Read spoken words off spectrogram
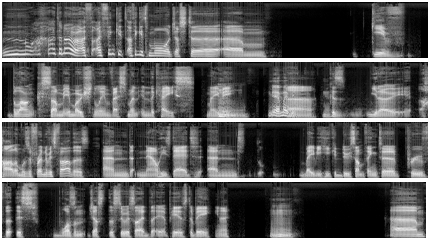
Mm, I don't know. I, th- I think it. I think it's more just to um, give Blanc some emotional investment in the case, maybe. Hmm. Yeah, maybe. yeah. because you know Harlan was a friend of his father's, and now he's dead, and maybe he could do something to prove that this wasn't just the suicide that it appears to be. You know, Mm. um,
